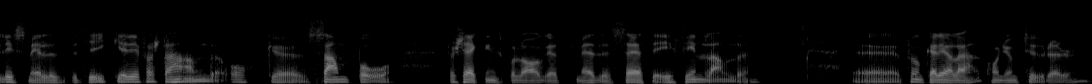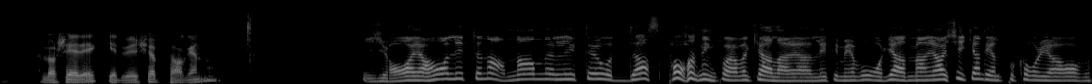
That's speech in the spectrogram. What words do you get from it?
livsmedelsbutiker i första hand och Sampo försäkringsbolaget med säte i Finland. Funkar i alla konjunkturer. Lars-Erik, är du i köptagen? Ja, jag har en liten annan, lite udda spaning får jag väl kalla det, lite mer vågad. Men jag har kikat en del på korgar av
